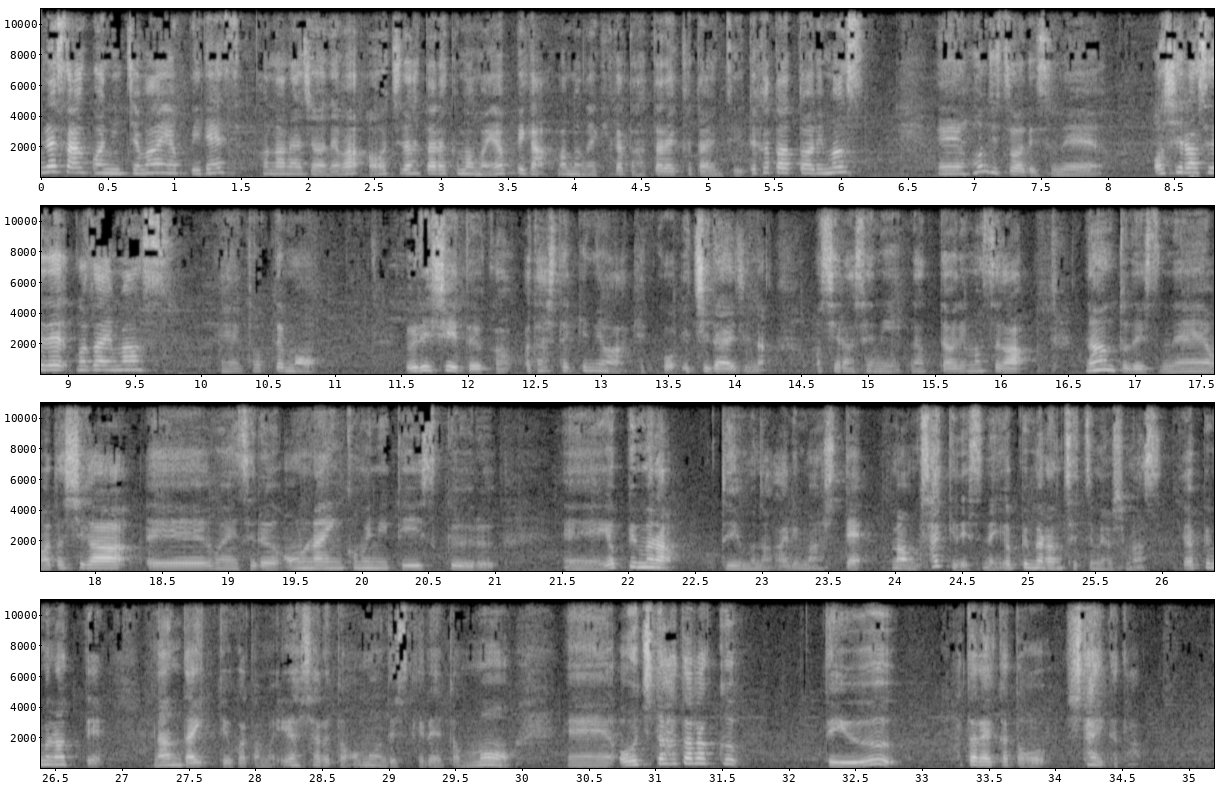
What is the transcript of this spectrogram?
皆さんこんにちはよっぴです。このラジオではお家で働くママよっぴがママの生き方働き方について語っております、えー、本日はですねお知らせでございます、えー、とっても嬉しいというか私的には結構一大事なお知らせになっておりますがなんとですね私が、えー、運営するオンラインコミュニティスクール、えー、よっぴ村というものがありまして、まあ、さっきですねよっぴ村の説明をします。よっぴ村って何だいっていう方もいらっしゃると思うんですけれども、えー、お家で働くっていう働き方をしたい方。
